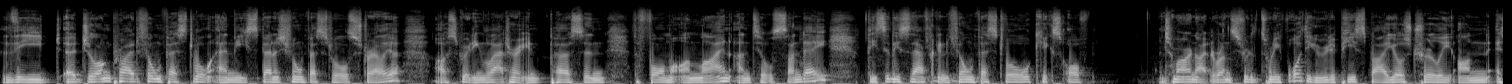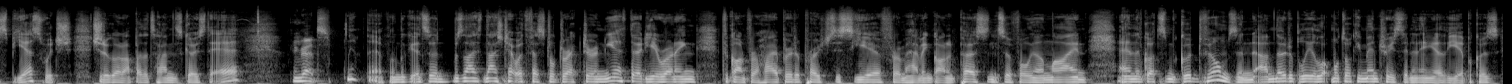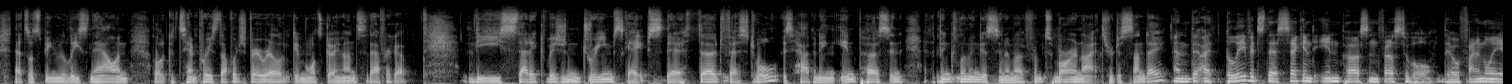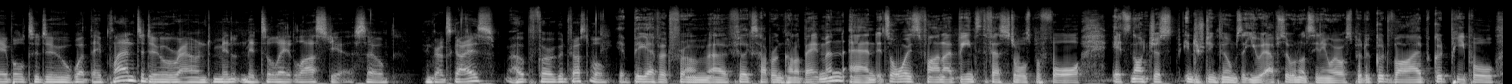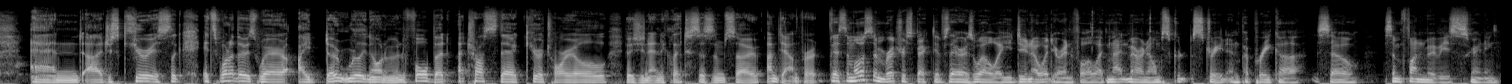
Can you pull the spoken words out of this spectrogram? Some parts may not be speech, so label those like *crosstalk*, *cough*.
The uh, Geelong Pride Film Festival and the Spanish Film Festival Australia are screening the latter in person, the former online until Sunday. The Sydney South African Film Festival kicks off Tomorrow night it runs through to the 24th. You can read a piece by yours truly on SBS, which should have gone up by the time this goes to air. Congrats. Yeah, yeah. it's a, it was a nice, nice chat with the festival director, and yeah, third year running. They've gone for a hybrid approach this year, from having gone in person to fully online, and they've got some good films, and um, notably a lot more documentaries than in any other year because that's what's being released now, and a lot of contemporary stuff, which is very relevant given what's going on in South Africa. The Static Vision Dreamscapes, their third festival, is happening in person at the Pink Flamingo Cinema from tomorrow night through to Sunday. And th- I believe it's their second in person festival. They were finally able to do what they planned to do around mid, mid to late last year. So, congrats, guys. I hope for a good festival. a big effort from uh, Felix Harper and Connor Bateman, and it's always fun. I've been to the festivals before. It's not just interesting films that you would absolutely not see anywhere else, but a good vibe, good people, and uh, just curious. Look, it's one of those where I don't really know what I'm in for, but I trust their curatorial vision and eclecticism, so I'm down for it. There's some awesome retrospectives there as well, where you do know what you're in for, like Nightmare on Elm Street and Paprika. So, some fun movies screening.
